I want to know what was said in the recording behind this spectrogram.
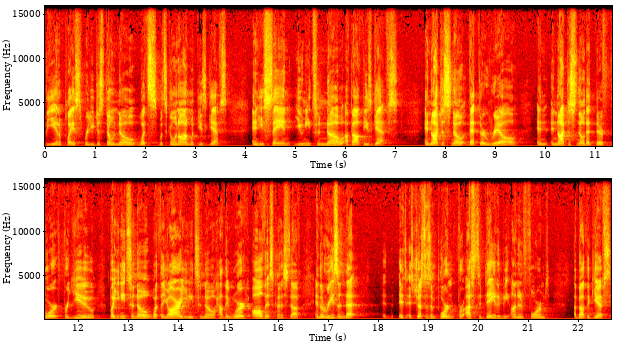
be in a place where you just don't know what's, what's going on with these gifts. And he's saying you need to know about these gifts and not just know that they're real and, and not just know that they're for, for you, but you need to know what they are, you need to know how they work, all this kind of stuff. And the reason that it, it's just as important for us today to be uninformed about the gifts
